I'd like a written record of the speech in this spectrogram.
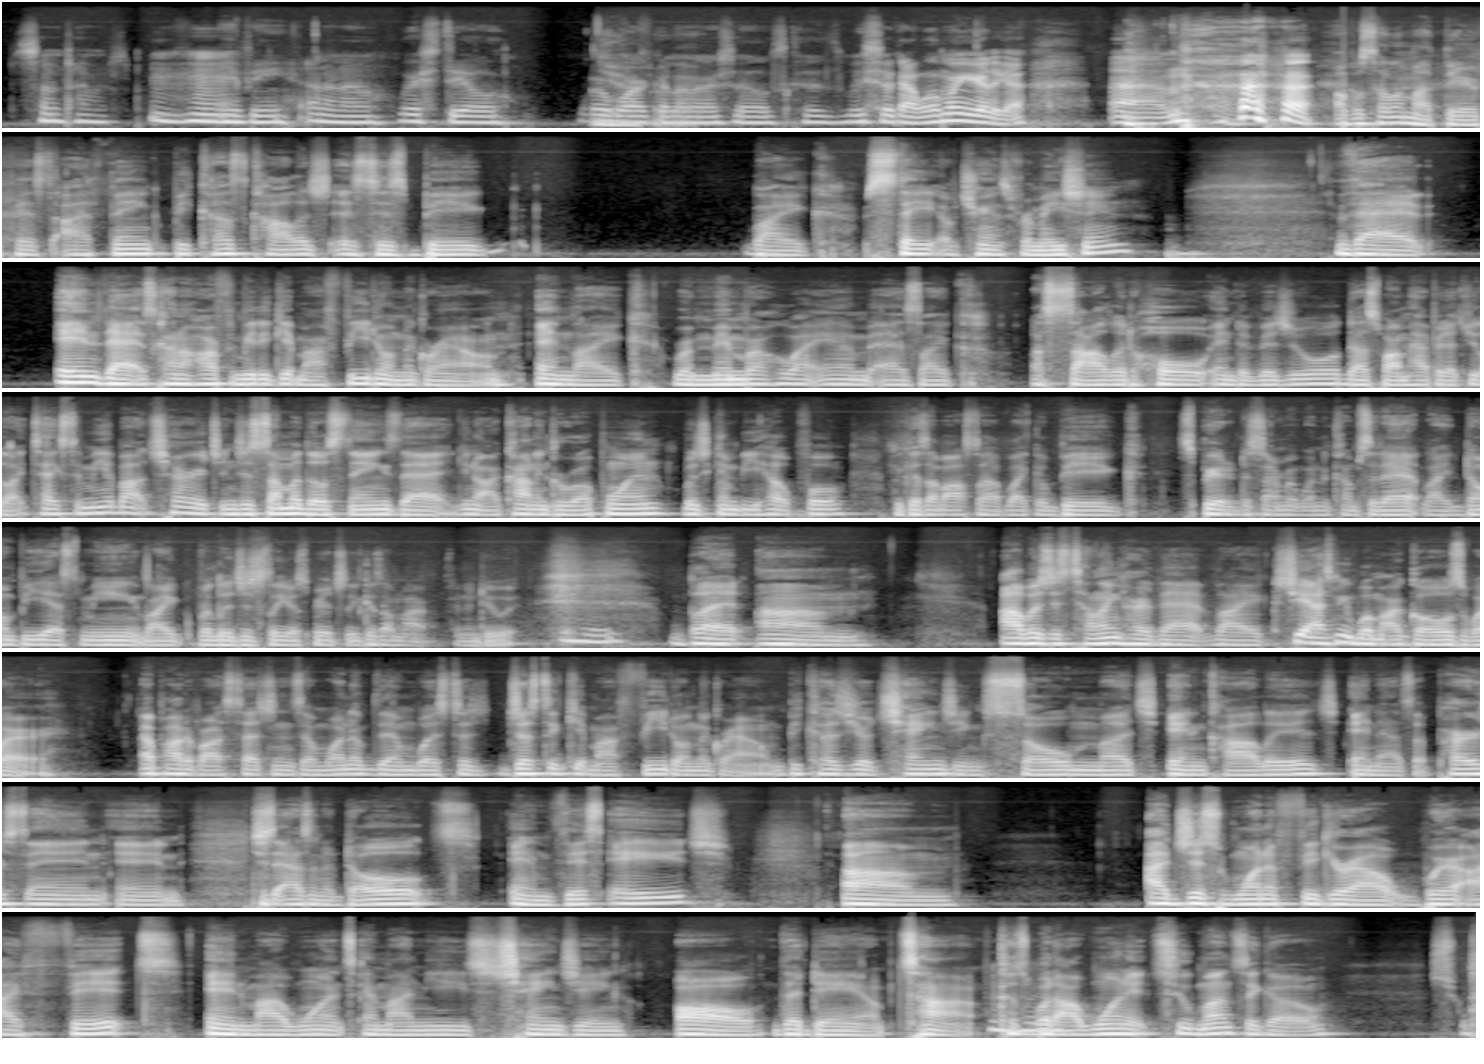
sometimes Mm-hmm. maybe I don't know. We're still we're Yeah, working on ourselves because we still got one more year to go. Um, I was telling my therapist, I think because college is this big, like, state of transformation, that in that it's kind of hard for me to get my feet on the ground and like remember who I am as like a solid whole individual. That's why I'm happy that you like texted me about church and just some of those things that you know I kind of grew up on, which can be helpful because I'm also have like a big spirit of discernment when it comes to that. Like, don't BS me like religiously or spiritually because I'm not gonna do it. But um, I was just telling her that like she asked me what my goals were a part of our sessions and one of them was to just to get my feet on the ground because you're changing so much in college and as a person and just as an adult in this age. Um I just want to figure out where I fit and my wants and my needs changing all the damn time. Because what I wanted 2 months ago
